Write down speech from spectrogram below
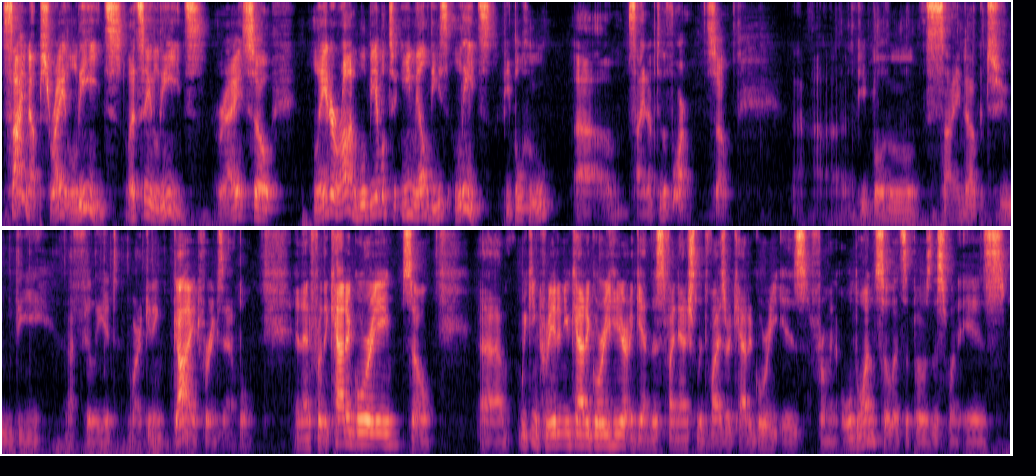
signups, right? Leads. Let's say leads, right? So later on, we'll be able to email these leads, people who um, sign up to the form. So uh, people who signed up to the affiliate marketing guide, for example. And then for the category, so um, we can create a new category here. Again, this financial advisor category is from an old one. So let's suppose this one is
